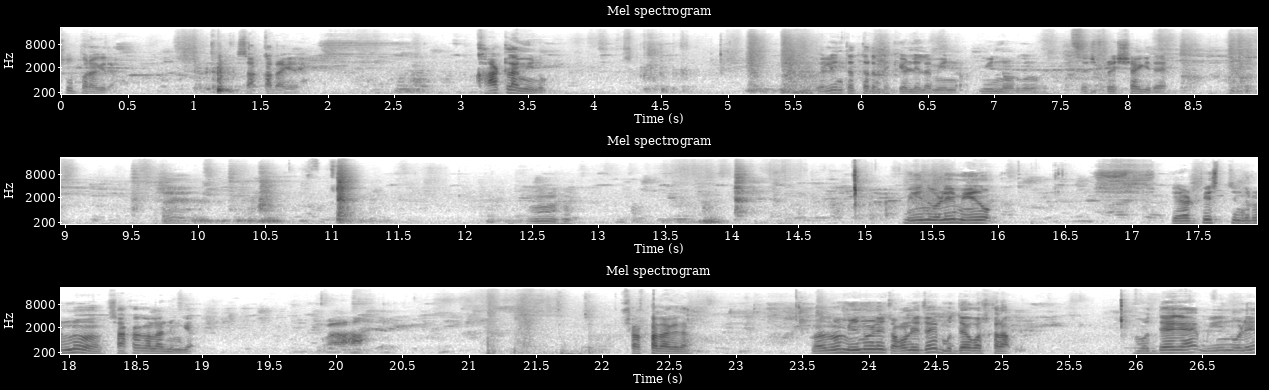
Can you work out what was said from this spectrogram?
ಸೂಪರ್ ಆಗಿದೆ. ಸಕ್ಕತ್ತಾಗಿದೆ. ಕಾಟ್ಲಾ ಮೀನು. ಎಲ್ಲಿಂದ ತರಂತ ಕೇಳಿಲ್ಲ ಮೀನು. ಮೀನು ನೋಡಿದ್ರು ಎಷ್ಟು ಫ್ರೆಶ್ ಆಗಿದೆ. ಹ್ಞೂ ಹ್ಞೂ ಮೀನು ಹುಳಿ ಮೀನು. ಎರಡು ಪೀಸ್ ತಿಂದ್ರೂ ಸಾಕಾಗಲ್ಲ ನಿಮಗೆ. ಸಕ್ಕದಾಗಿದೆ ನಾನು ಮೀನು ಹುಳಿ ತೊಗೊಂಡಿದ್ದೆ ಮುದ್ದೆಗೋಸ್ಕರ. ಮುದ್ದೆಗೆ ಮೀನು ಹುಳಿ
